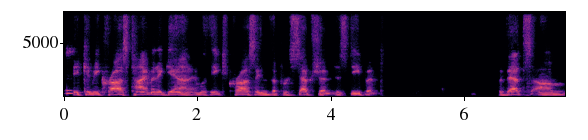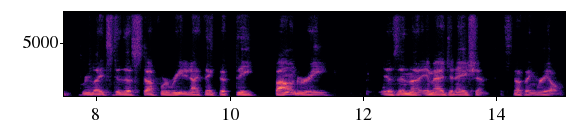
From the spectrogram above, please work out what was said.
It can be crossed time and again, and with each crossing, the perception is deepened. But that's um, relates to the stuff we're reading. I think that the boundary is in the imagination. It's nothing real.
